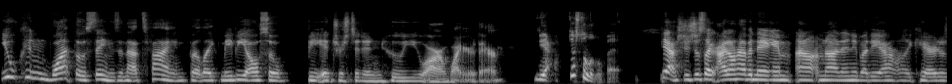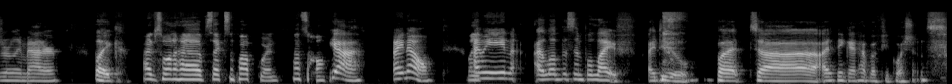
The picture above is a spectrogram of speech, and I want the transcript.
you can want those things and that's fine, but like maybe also be interested in who you are and why you're there. Yeah, just a little bit. Yeah, she's just like, I don't have a name. I don't, I'm not anybody. I don't really care. It doesn't really matter. Like, I just want to have sex and popcorn. That's all. yeah, I know. I mean, I love the simple life. I do, but uh I think I'd have a few questions.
